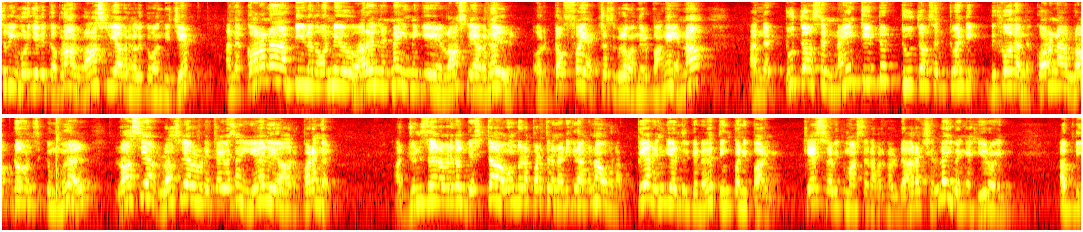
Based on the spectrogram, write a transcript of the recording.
three முடிஞ்சதுக்கப்புறம் லாஸ்ட்லி அவர்களுக்கு வந்துச்சு. அந்த கொரோனா அப்படின்றது ஒன்று வரலைன்னா இன்னைக்கு லாஸ்ட்லி அவர்கள் ஒரு டாப் ஃபைவ் ஆக்ட்ரஸுக்குள்ளே வந்திருப்பாங்க. ஏன்னா அந்த two thousand nineteen to two thousand twenty before அந்த கொரோனா லாக்டவுன்ஸுக்கு முதல் லாஸ்லியா லாஸ்லி அவருடைய கைவசம் ஏழு ஆறு படங்கள். அர்ஜுன் சார் அவர்கள் பெஸ்ட்டாக அவங்களோட படத்தில் நடிக்கிறாங்கன்னா அவங்களோட பேர் எங்கே எழுதிருக்குன்றதை திங்க் பண்ணி பாருங்கள் கே எஸ் ரவிக்குமார் சார் அவர்கள் டைரக்ஷனில் இவங்க ஹீரோயின் அப்படி.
